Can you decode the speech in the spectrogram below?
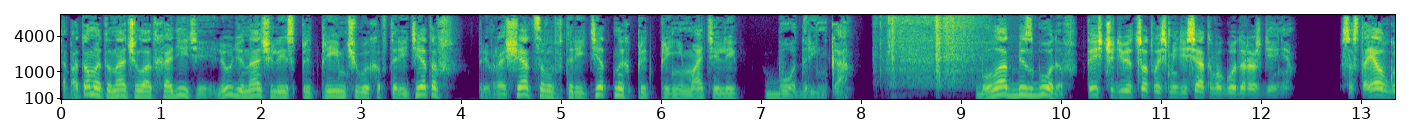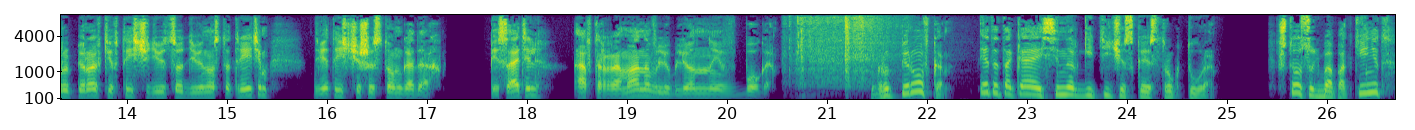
А потом это начало отходить, и люди начали из предприимчивых авторитетов превращаться в авторитетных предпринимателей бодренько. Булат Безгодов, 1980 года рождения. Состоял в группировке в 1993-2006 годах. Писатель, автор романа «Влюбленные в Бога». Группировка — это такая синергетическая структура. Что судьба подкинет,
